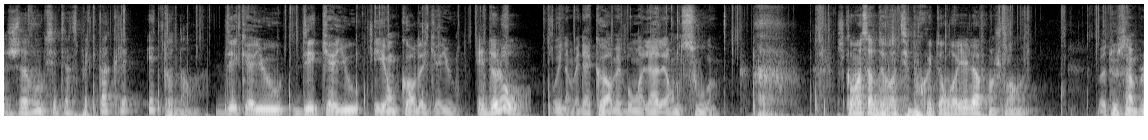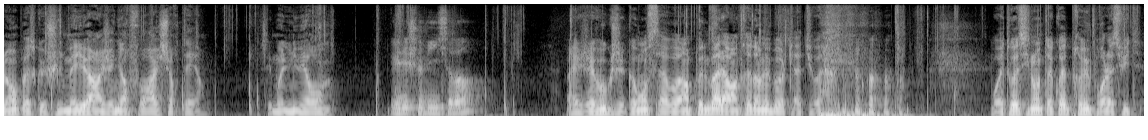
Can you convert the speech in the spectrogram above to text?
J'avoue que c'est un spectacle étonnant. des cailloux, des cailloux et encore des cailloux. Et de l'eau Oui, non mais d'accord, mais bon, elle est là, elle est en dessous. hein. Je commence à me demander pourquoi ils t'ont envoyé là, franchement. Bah, tout simplement parce que je suis le meilleur ingénieur forage sur Terre. C'est moi le numéro 1. Et les chevilles, ça va? Ouais, j'avoue que je commence à avoir un peu de mal à rentrer dans mes bottes là, tu vois. bon, et toi, sinon, t'as quoi de prévu pour la suite?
